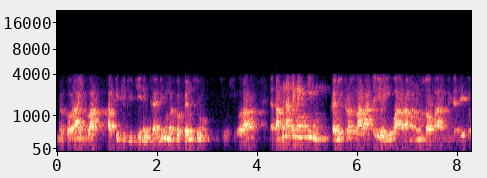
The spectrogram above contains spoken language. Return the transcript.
mergo ora iwak, tapi dicuci ning banyu mergo ben su suci ora. Nah, tapi nanti neng banyu terus lawas ya iwak ora menungso paham. Jadi itu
